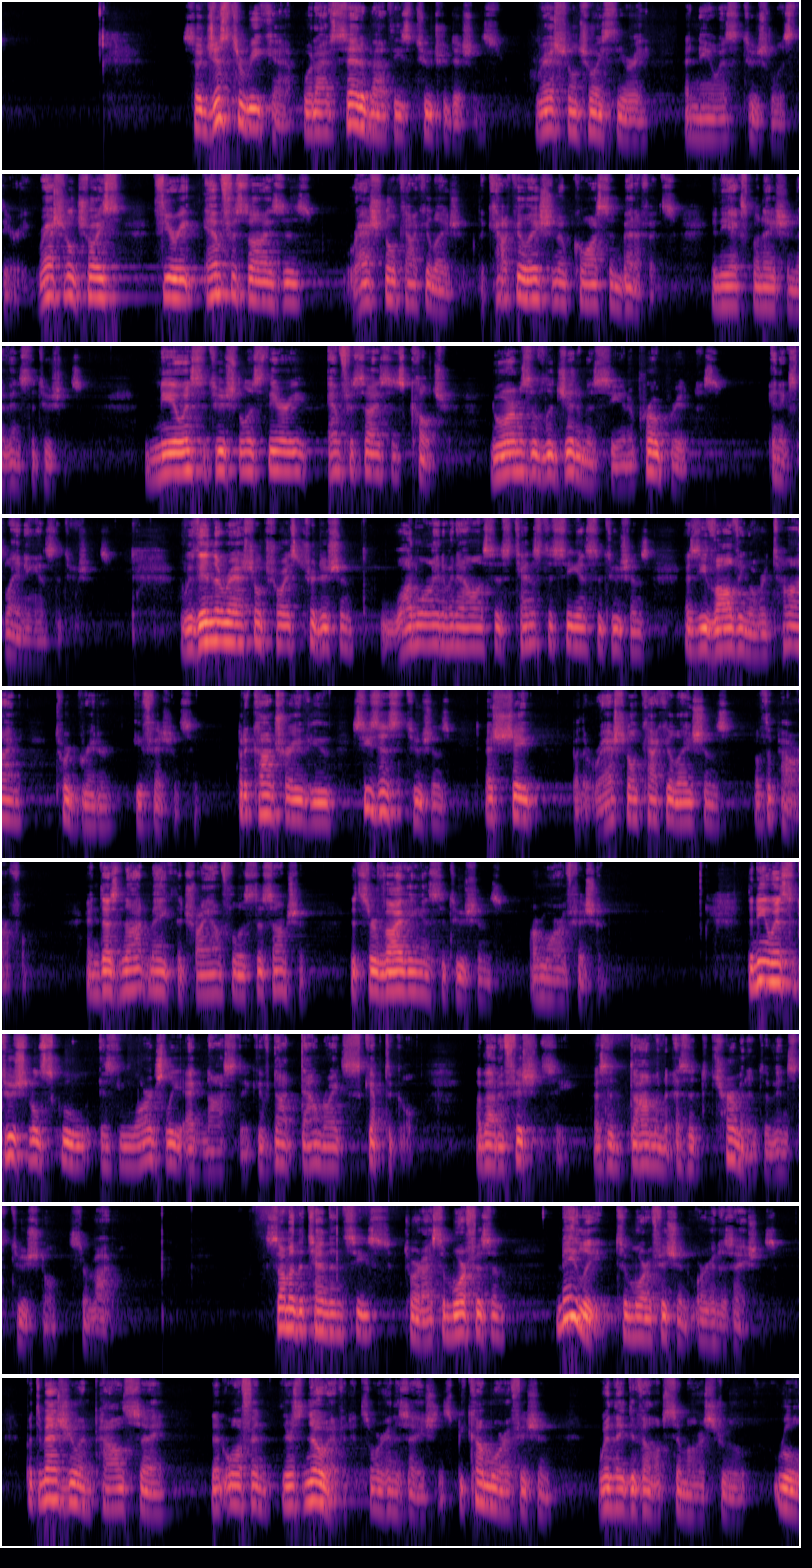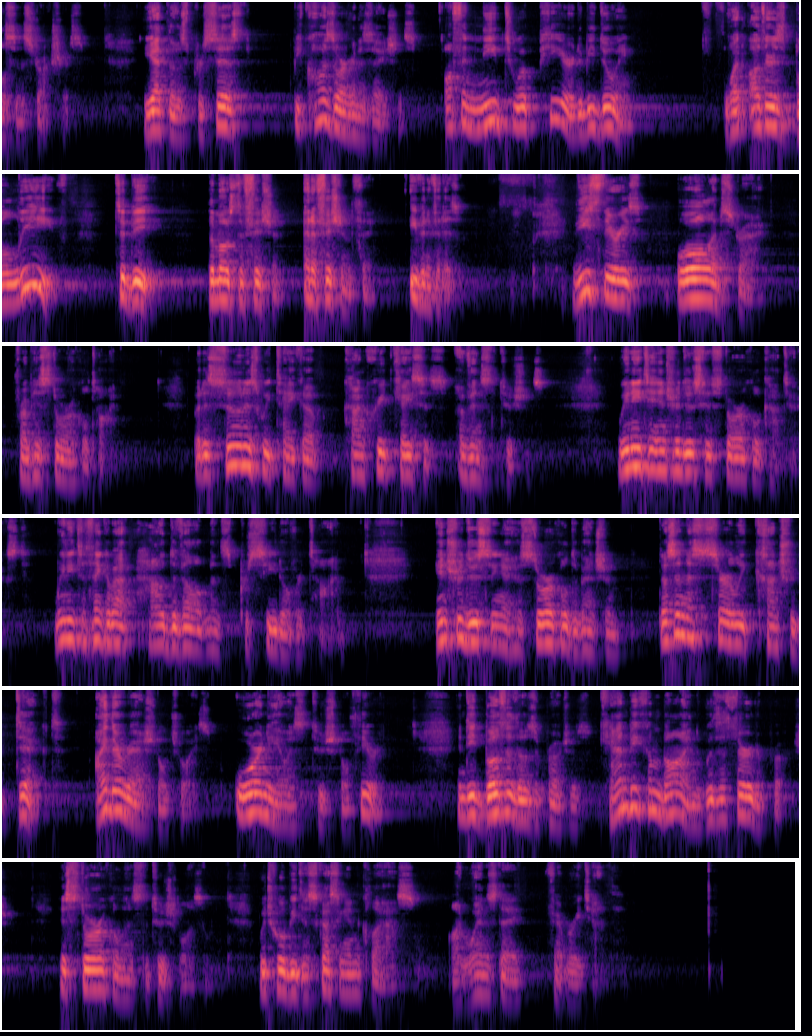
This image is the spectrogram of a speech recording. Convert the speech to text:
So, just to recap what I've said about these two traditions rational choice theory and neo institutionalist theory. Rational choice theory emphasizes rational calculation, the calculation of costs and benefits in the explanation of institutions. Neo institutionalist theory emphasizes culture, norms of legitimacy and appropriateness in explaining institutions. Within the rational choice tradition, one line of analysis tends to see institutions as evolving over time toward greater efficiency. But a contrary view sees institutions as shaped by the rational calculations of the powerful and does not make the triumphalist assumption that surviving institutions are more efficient. The neo institutional school is largely agnostic, if not downright skeptical, about efficiency as a, dominant, as a determinant of institutional survival. Some of the tendencies toward isomorphism may lead to more efficient organizations, but DiMaggio and Powell say that often there's no evidence organizations become more efficient when they develop similar stru- rules and structures. Yet those persist because organizations often need to appear to be doing what others believe to be the most efficient and efficient thing, even if it isn't. These theories all abstract from historical time. But as soon as we take up concrete cases of institutions, we need to introduce historical context. We need to think about how developments proceed over time. Introducing a historical dimension doesn't necessarily contradict either rational choice or neo institutional theory. Indeed, both of those approaches can be combined with a third approach, historical institutionalism, which we'll be discussing in class on Wednesday, February 10th.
